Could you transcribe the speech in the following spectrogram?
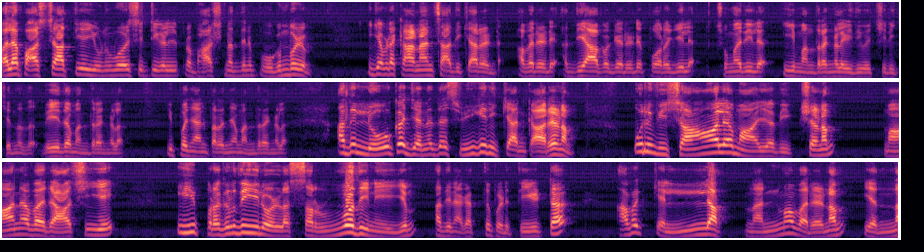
പല പാശ്ചാത്യ യൂണിവേഴ്സിറ്റികളിൽ പ്രഭാഷണത്തിന് പോകുമ്പോഴും എനിക്കവിടെ കാണാൻ സാധിക്കാറുണ്ട്. അവരുടെ അധ്യാപകരുടെ പുറകിൽ ചുമരിൽ ഈ മന്ത്രങ്ങൾ എഴുതി വച്ചിരിക്കുന്നത് വേദമന്ത്രങ്ങൾ. ഇപ്പോൾ ഞാൻ പറഞ്ഞ മന്ത്രങ്ങൾ. അത് ലോക ജനത സ്വീകരിക്കാൻ കാരണം ഒരു വിശാലമായ വീക്ഷണം മാനവരാശിയെ ഈ പ്രകൃതിയിലുള്ള സർവതിനെയും അതിനകത്ത് പെടുത്തിയിട്ട് അവയ്ക്കെല്ലാം നന്മ വരണം എന്ന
